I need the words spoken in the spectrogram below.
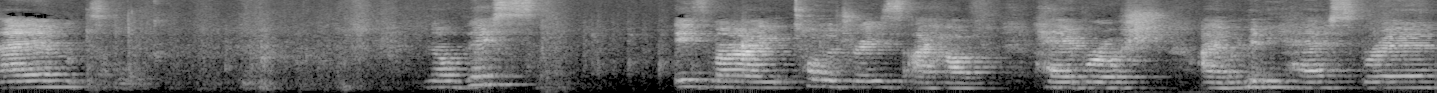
Um, let's have a look. Now this is my toiletries. I have hairbrush, I have a mini hairspray,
